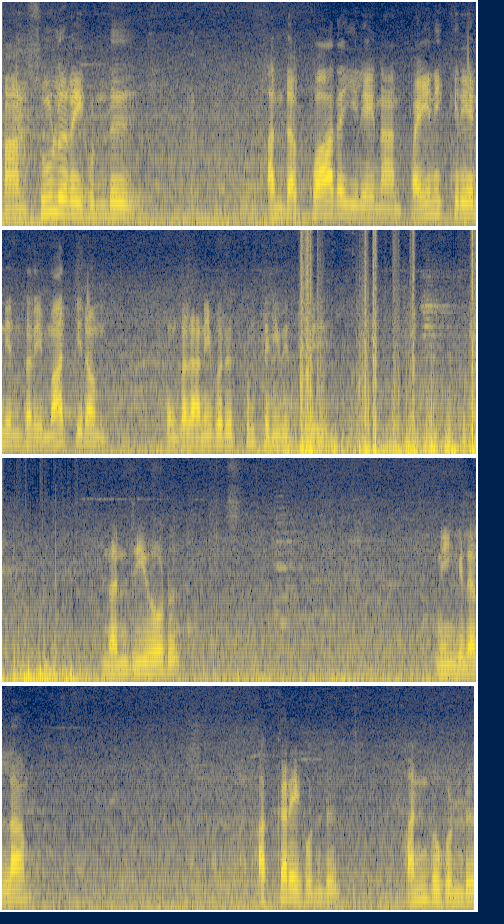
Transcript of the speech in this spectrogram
நான் சூளுரை கொண்டு அந்த பாதையிலே நான் பயணிக்கிறேன் என்பதை மாத்திரம் உங்கள் அனைவருக்கும் தெரிவித்து நன்றியோடு நீங்கள் எல்லாம் அக்கறை கொண்டு அன்பு கொண்டு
